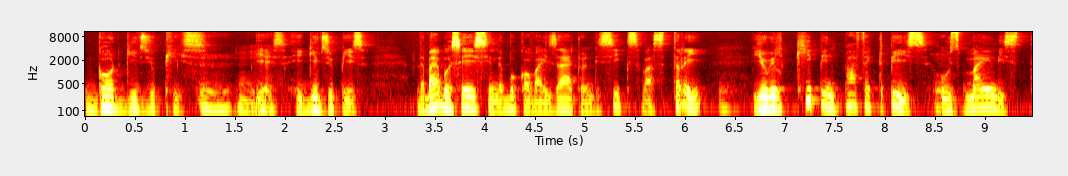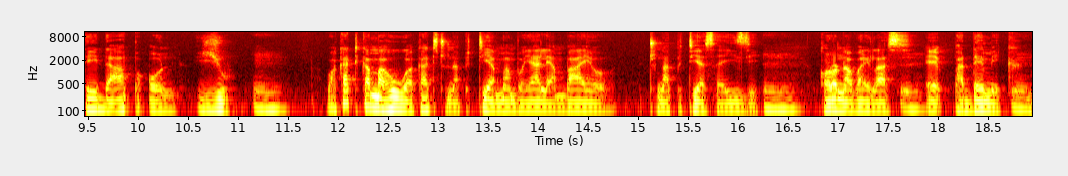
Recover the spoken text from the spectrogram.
god gives you peace mm. Mm. yes he gives you peace the bible says in the book of isaiah 26 verse 3 mm. you will keep in perfect peace mm. whose mind is stayed up on you wakati kama huu wakati tunapitia mambo yale ambayo tunapitia sahizi mm. coronavirus mm. eh, pandemic mm.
